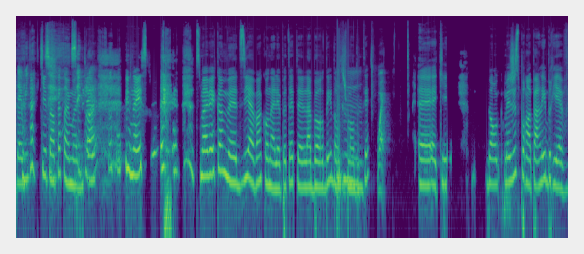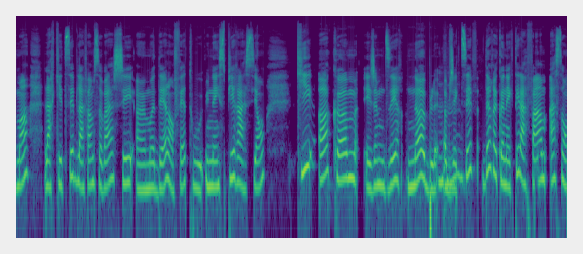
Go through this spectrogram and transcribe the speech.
Ben oui. qui est en fait un modèle. Clair. une tu m'avais comme euh, dit avant qu'on allait peut-être l'aborder, donc je m'en mm-hmm. doutais. Ouais. Euh, donc, mais juste pour en parler brièvement, l'archétype de la femme sauvage, c'est un modèle, en fait, ou une inspiration qui a comme, et j'aime dire, noble mm-hmm. objectif de reconnecter la femme à son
